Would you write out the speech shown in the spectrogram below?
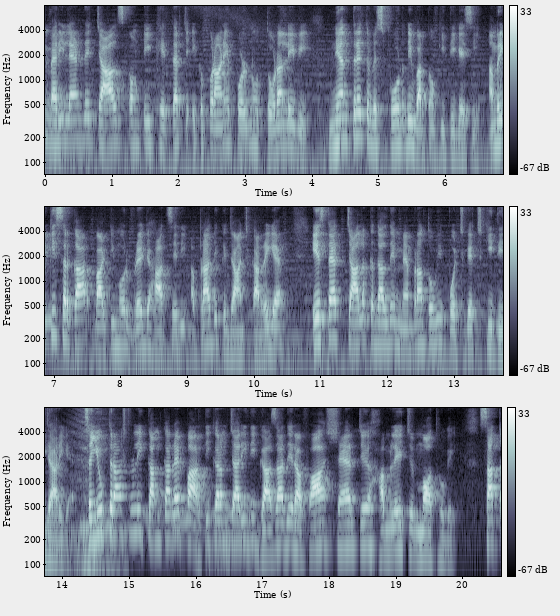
ਮੈਰੀਲੈਂਡ ਦੇ ਚਾਰਲਸ ਕਾਉਂਟੀ ਖੇਤਰ 'ਚ ਇੱਕ ਪੁਰਾਣੇ ਪੁਲ ਨੂੰ ਤੋੜਨ ਲਈ ਵੀ ਨਿਯੰਤਰਿਤ ਵਿਸਫੋਟ ਦੀ ਵਰਤੋਂ ਕੀਤੀ ਗਈ ਸੀ। ਅਮਰੀਕੀ ਸਰਕਾਰ ਬਾਲਟਿਮੋਰ ਬ੍ਰਿਜ ਹਾਦਸੇ ਦੀ ਅਪਰਾਧਿਕ ਜਾਂਚ ਕਰ ਰਹੀ ਹੈ। ਇਸ ਤਹਿਤ ਚਾਲਕ ਦਲ ਦੇ ਮੈਂਬਰਾਂ ਤੋਂ ਵੀ ਪੁੱਛਗਿੱਛ ਕੀਤੀ ਜਾ ਰਹੀ ਹੈ। ਸੰਯੁਕਤ ਰਾਸ਼ਟਰ ਲਈ ਕੰਮ ਕਰ ਰਹੇ ਭਾਰਤੀ ਕਰਮਚਾਰੀ ਦੀ ਗਾਜ਼ਾ ਦੇ ਰਫਾਹ ਸ਼ਹਿਰ 'ਚ ਹਮਲੇ 'ਚ ਮੌਤ ਹੋ ਗਈ। 7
